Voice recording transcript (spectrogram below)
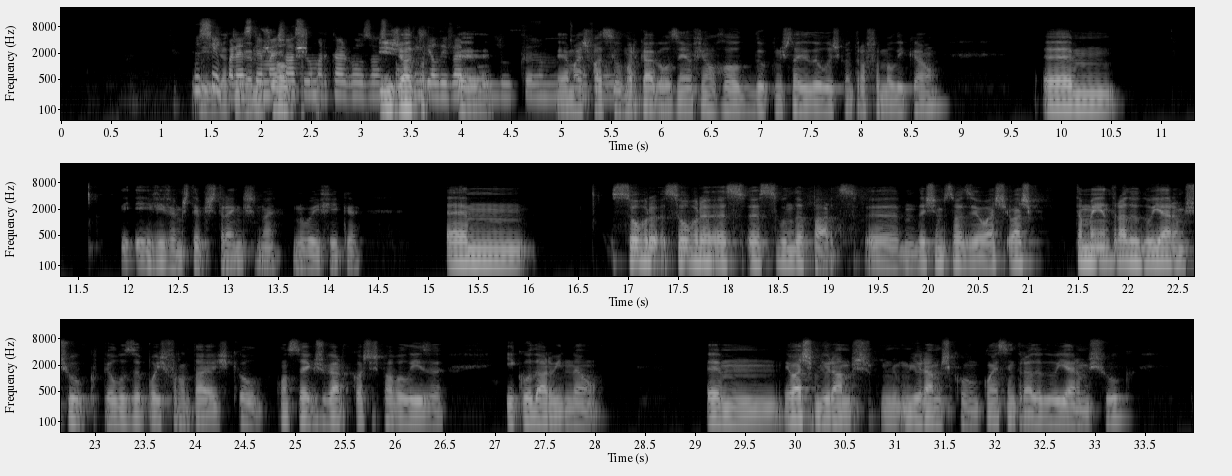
Mas sim, parece que é mais jogos, fácil marcar gols ao Sporting e Liverpool é, do que... É mais fácil marcar gols em Anfield Road do que no Estádio da Luz contra o Famalicão. Um, e, e, vivemos tempos estranhos, não é? No Benfica. Um, sobre sobre a, a segunda parte, um, deixa-me só dizer, eu acho, eu acho que também a entrada do Yaramchuk pelos apoios frontais, que ele consegue jogar de costas para a baliza e com o Darwin não, um, eu acho que melhoramos, melhoramos com, com essa entrada do Yarmchuk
